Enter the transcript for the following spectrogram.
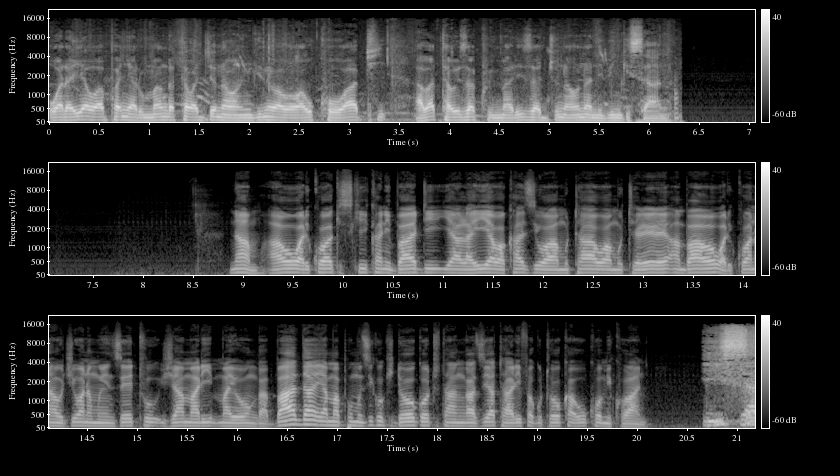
waraia wapa Nyarumanga, hata waje wangine wa uko wapi, abataweza kuimaliza juu naona ni vingi sana. Naam, hao walikuwa wakisikika ni baadhi ya raia wakazi wa mtaa wa Muterere ambao walikuwa wanahojiwa na mwenzetu Jamari Mayonga. Baada ya mapumziko kidogo tutaangazia taarifa kutoka huko mikoani. Isanganiro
